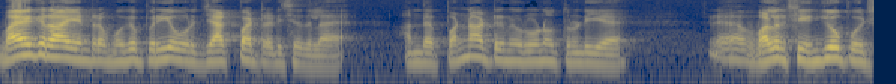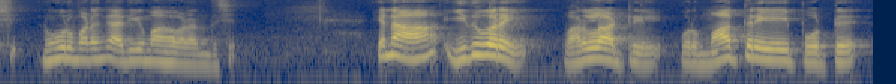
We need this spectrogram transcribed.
வயகரா என்ற மிகப்பெரிய ஒரு ஜாக்பாட் அடித்ததில் அந்த பன்னாட்டு நிறுவனத்தினுடைய வளர்ச்சி எங்கேயோ போயிடுச்சு. நூறு மடங்கு அதிகமாக வளர்ந்துச்சு. ஏன்னா இதுவரை வரலாற்றில் ஒரு மாத்திரையை போட்டு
